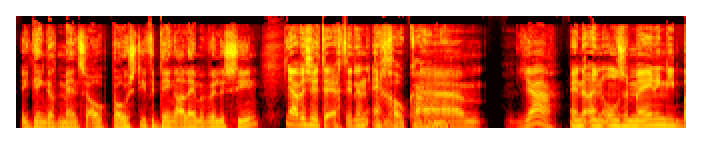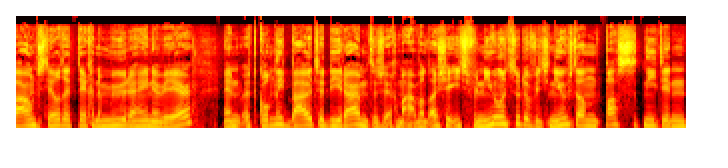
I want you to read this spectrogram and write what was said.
Ik denk dat mensen ook positieve dingen alleen maar willen zien. Ja, we zitten echt in een echo-kamer. Ehm, ja, en, en onze mening die bounce de hele tijd tegen de muren heen en weer. En het komt niet buiten die ruimte, zeg maar. Want als je iets vernieuwends doet of iets nieuws, dan past het niet in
